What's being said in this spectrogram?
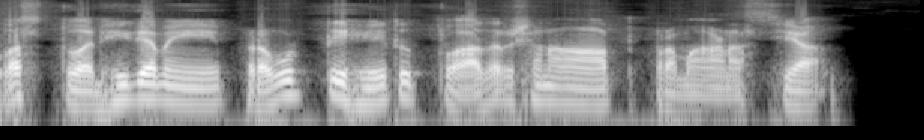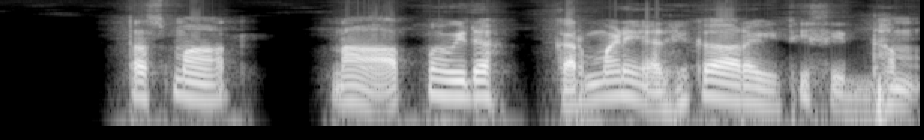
వస్త్వధిగమే ప్రవృత్తిహేతుదర్శనాత్ ప్రమాణస్ తస్మాత్ నా ఆత్మవిద కర్మణి అధికార ఇది సిద్ధం.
